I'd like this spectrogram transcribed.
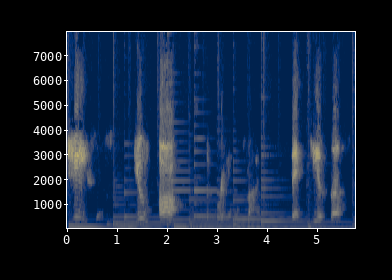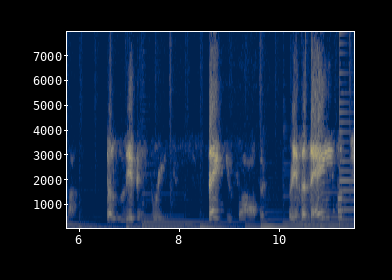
Jesus you are the bread of life that gives us life, the living bread. Thank you, Father, for in the name of Jesus,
